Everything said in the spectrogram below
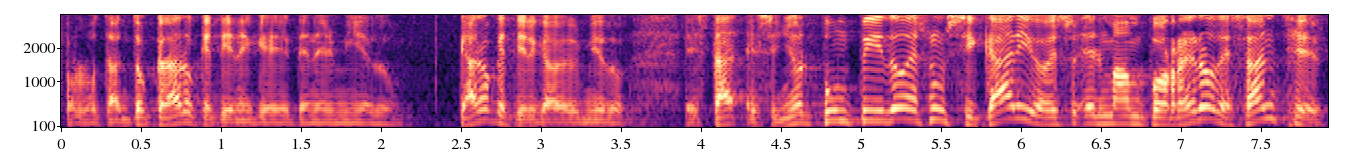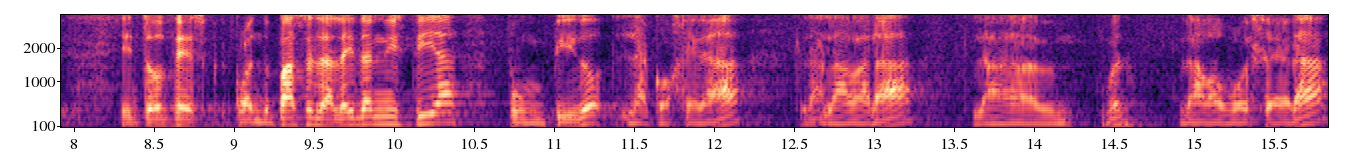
Por lo tanto, claro que tiene que tener miedo. Claro que tiene que haber miedo. Está, el señor Pumpido es un sicario, es el mamporrero de Sánchez. Entonces, cuando pase la ley de amnistía, Pumpido la cogerá, la lavará, la, bueno, la baboseará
